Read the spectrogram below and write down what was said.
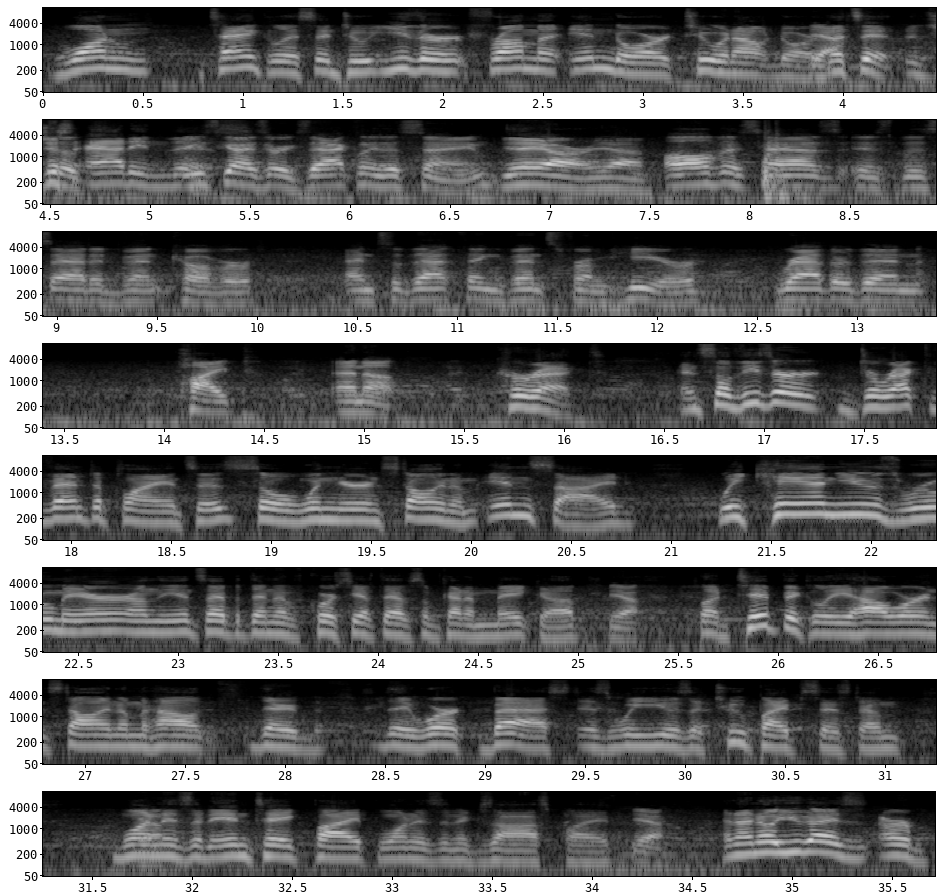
one tankless into either from an indoor to an outdoor. Yeah. That's it. It's just So adding this. these guys are exactly the same. They are, yeah. All this has is this added vent cover, and so that thing vents from here rather than pipe and up. Correct. And so these are direct vent appliances. So when you're installing them inside, we can use room air on the inside, but then of course you have to have some kind of makeup. Yeah. But typically, how we're installing them and how they they work best is we use a two pipe system. One Yeah. is an intake pipe, one is an exhaust pipe. Yeah. And I know you guys are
